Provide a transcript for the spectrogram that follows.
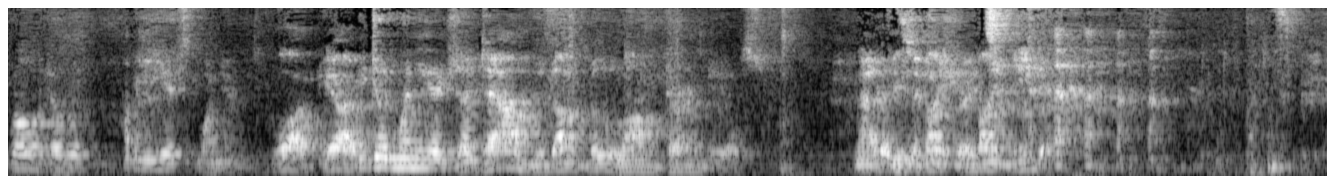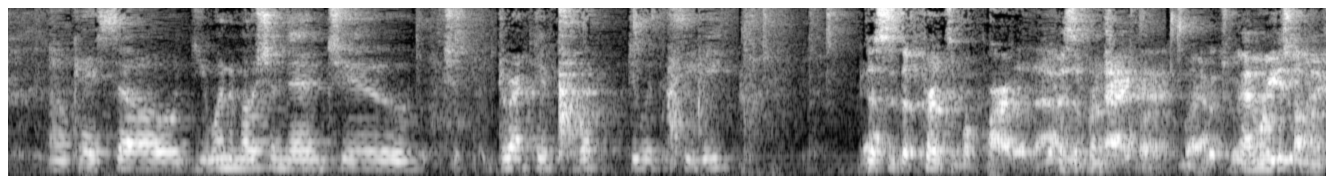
roll it over? How many years? one year. What, yeah, You're yeah, doing one year at a the time? town, you don't do long-term deals. Not at these you might, interest you rates. might need it. Okay, so do you want a motion then to, to directive what do with the CD? This is the principal part of that. That's the principle, Ag, right. Which we. And we used to make,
